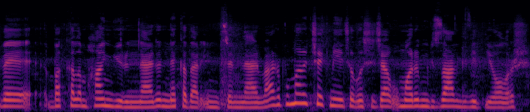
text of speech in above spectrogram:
Ve bakalım hangi ürünlerde ne kadar indirimler var? Bunları çekmeye çalışacağım. Umarım güzel bir video olur.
